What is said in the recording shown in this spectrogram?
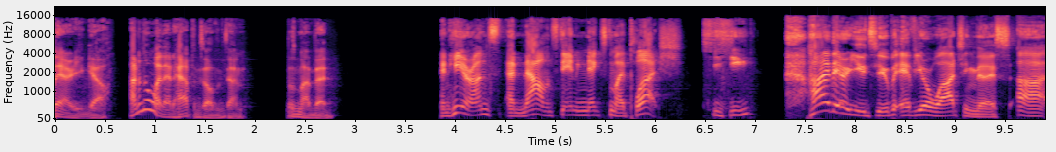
There you go. I don't know why that happens all the time. That was my bad. And here, I'm, and now I'm standing next to my plush. Hi there, YouTube. If you're watching this, uh,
